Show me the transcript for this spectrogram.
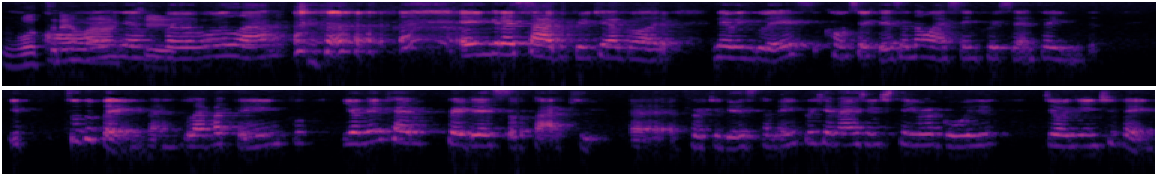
vou treinar Olha, aqui. Vamos lá. é engraçado porque agora meu inglês com certeza não é 100% ainda. Tudo bem, né? Leva tempo. E eu nem quero perder esse sotaque é, português também, porque né, a gente tem orgulho de onde a gente vem.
